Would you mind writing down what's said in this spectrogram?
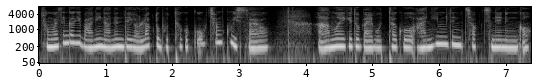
정말 생각이 많이 나는데 연락도 못하고 꾹 참고 있어요. 아무에게도 말 못하고 안 힘든 척 지내는 거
